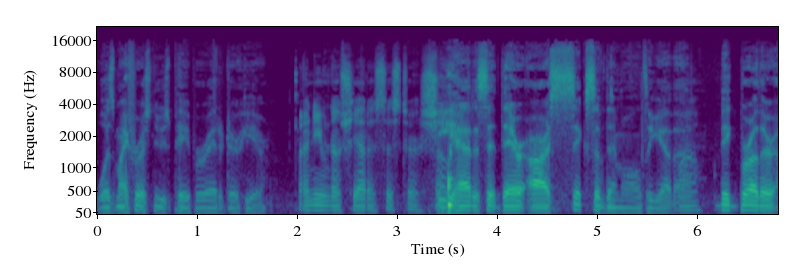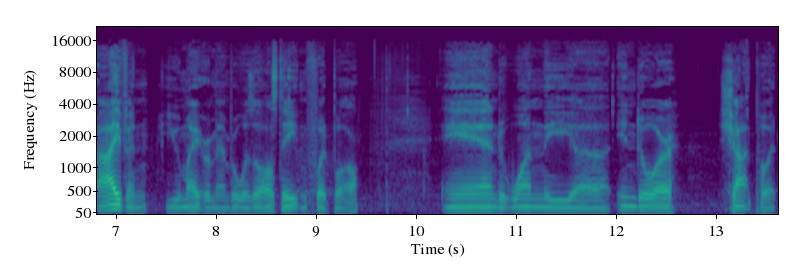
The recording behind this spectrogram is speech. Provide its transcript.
was my first newspaper editor here? I didn't even know she had a sister. She so- had to sit. There are six of them altogether. Wow. Big brother Ivan, you might remember, was all state in football, and won the uh, indoor shot put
